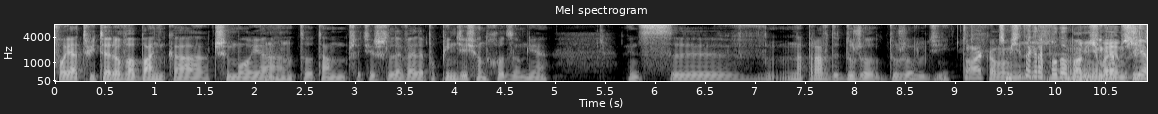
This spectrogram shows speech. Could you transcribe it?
twoja twitterowa bańka, czy moja, Mhm. to tam przecież levele po 50 chodzą, nie? Więc yy, naprawdę dużo, dużo ludzi. Tak, ale Czy mi się ta gra podoba, mi nie się gra mają przyjemnie,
